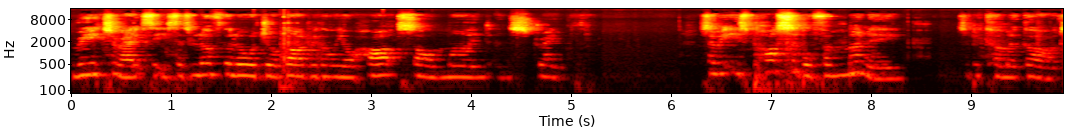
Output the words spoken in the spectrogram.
reiterates it. He says, Love the Lord your God with all your heart, soul, mind, and strength. So it is possible for money to become a God,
